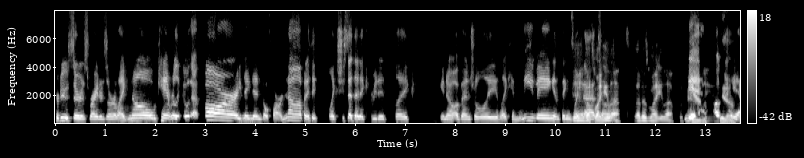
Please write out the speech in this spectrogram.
producers writers are like Mhm. no we can't really go that far and they didn't go far enough and i think like she said that it created like you know eventually like him leaving and things yeah, like that that's why he left. That is why he left. Yeah, okay, Yeah. yeah,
